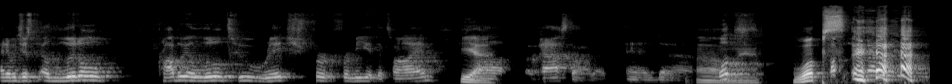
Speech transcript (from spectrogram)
and it was just a little, probably a little too rich for for me at the time. Yeah. Uh, I passed on it, and uh, Oh whoops. man. Whoops. but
